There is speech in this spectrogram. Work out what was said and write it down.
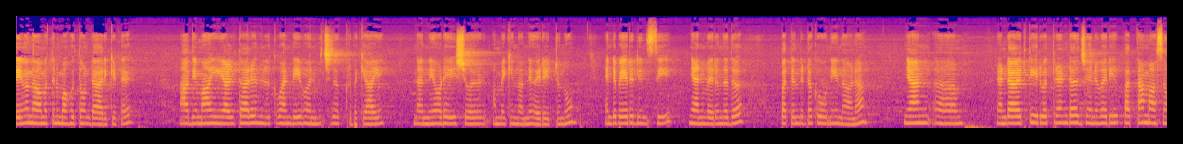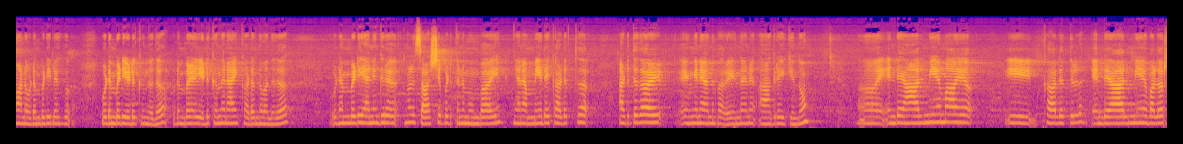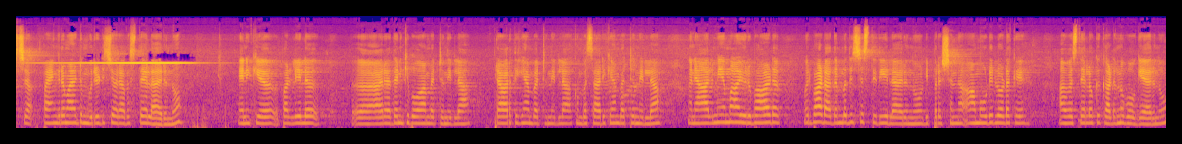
ദൈവനാമത്തിന് മഹത്വം ഉണ്ടായിരിക്കട്ടെ. ആദ്യമായി ഈ അൾത്താരിൽ നിൽക്കുവാൻ ദൈവം അനുവദിച്ച കൃപയ്ക്കായി നന്ദിയോടെ ഈശോ അമ്മയ്ക്ക് നന്ദി വരേറ്റുന്നു എന്റെ പേര് ലിൻസി. ഞാൻ വരുന്നത് പത്തനംതിട്ട കോന്നിയിൽ നിന്നാണ് ഞാൻ രണ്ടായിരത്തി ഇരുപത്തിരണ്ട് ജനുവരി പത്താം മാസമാണ് ഉടമ്പടിയിലേക്ക് ഉടമ്പടി എടുക്കുന്നത്. ഉടമ്പടി എടുക്കുന്നതിനായി കടന്നു വന്നത്. ഉടമ്പടി അനുഗ്രഹങ്ങൾ സാക്ഷ്യപ്പെടുത്തുന്നതിന് മുമ്പായി ഞാൻ അമ്മയിലേക്ക് അടുത്ത അടുത്തതായി എങ്ങനെയാണെന്ന് പറയുന്നതിന് ആഗ്രഹിക്കുന്നു. എന്റെ ആത്മീയമായ ഈ കാലത്തിൽ എന്റെ ആത്മീയ വളർച്ച ഭയങ്കരമായിട്ട് മുരടിച്ച ഒരവസ്ഥയിലായിരുന്നു. എനിക്ക് പള്ളിയിൽ ആരാധനയ്ക്ക് പോകാൻ പറ്റുന്നില്ല പ്രാർത്ഥിക്കാൻ പറ്റുന്നില്ല കുമ്പസാരിക്കാൻ പറ്റുന്നില്ല. അങ്ങനെ ആത്മീയമായ ഒരുപാട് ഒരുപാട് അതമ്പതിച്ച സ്ഥിതിയിലായിരുന്നു. ഡിപ്രഷൻ ആ മൂഡിലൂടെയൊക്കെ അവസ്ഥയിലൊക്കെ കടന്നു പോവുകയായിരുന്നു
